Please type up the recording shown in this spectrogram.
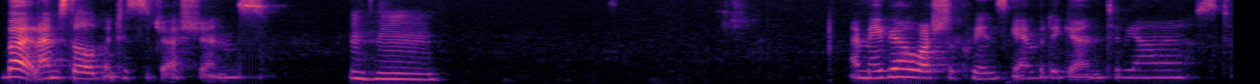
but I'm still open to suggestions. Mm-hmm. And maybe I'll watch The Queen's Gambit again, to be honest.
